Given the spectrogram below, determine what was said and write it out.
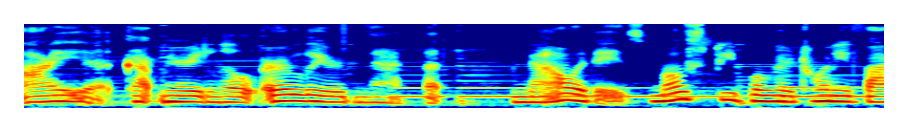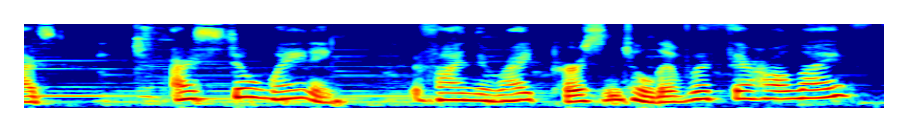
I uh, got married a little earlier than that, but nowadays most people in their 25s are still waiting to find the right person to live with their whole life.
